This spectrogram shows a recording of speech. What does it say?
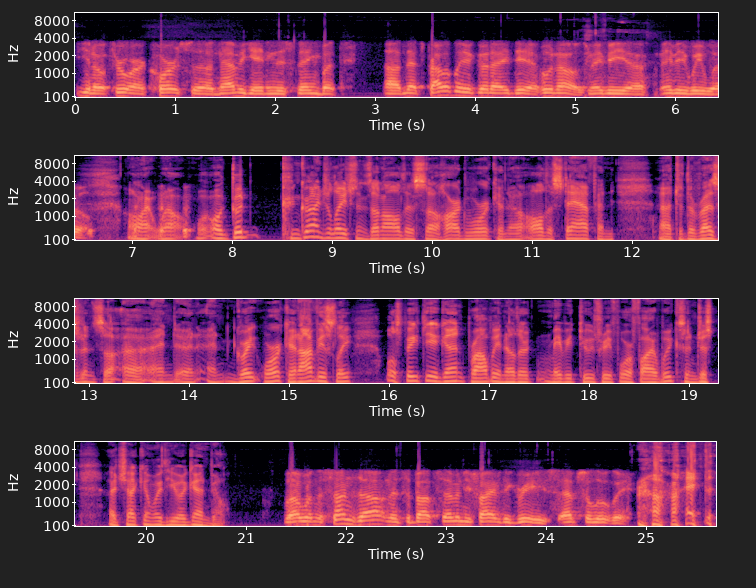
you know through our course uh, navigating this thing, but uh, that's probably a good idea. Who knows? Maybe uh, maybe we will. All right. Well, well, good. Congratulations on all this uh, hard work and uh, all the staff and uh, to the residents uh, and, and and great work. And obviously, we'll speak to you again probably another maybe two, three, four, five weeks and just check in with you again, Bill. Well, when the sun's out and it's about 75 degrees, absolutely. All right. Sounds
